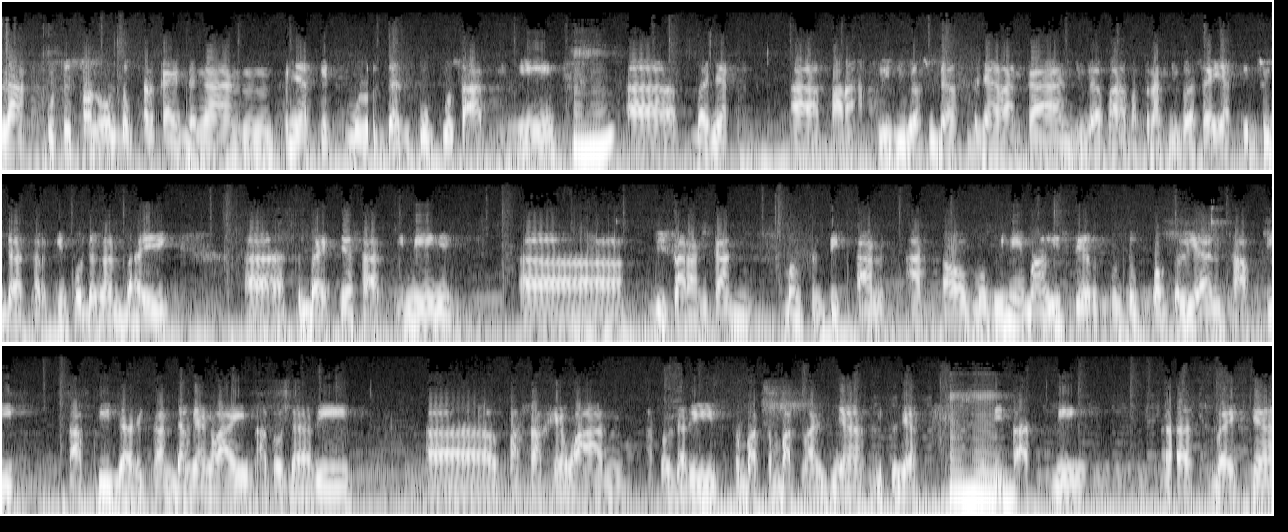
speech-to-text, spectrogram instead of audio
Nah, khusus untuk terkait dengan penyakit mulut dan kuku saat ini, Mhm. eh, banyak eh, para ahli juga sudah menyarankan, juga para peternak juga saya yakin sudah terinfo dengan baik. Eh, sebaiknya saat ini eh, disarankan menghentikan atau meminimalisir untuk pembelian sapi sapi dari kandang yang lain atau dari eh, pasar hewan atau dari tempat-tempat lainnya gitu ya. Mhm. Jadi saat ini eh, sebaiknya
